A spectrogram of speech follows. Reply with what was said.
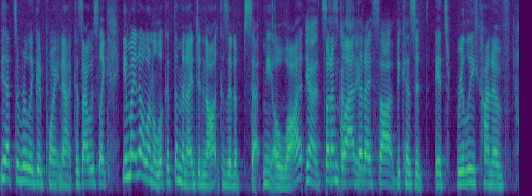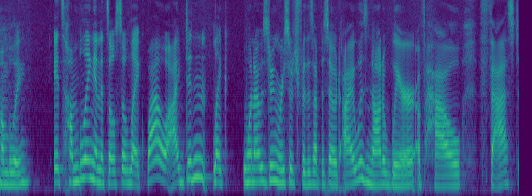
that's a really good point now because i was like you might not want to look at them and i did not because it upset me a lot Yeah, it's but i'm glad that i saw it because it it's really kind of humbling. It's humbling and it's also like wow i didn't like when i was doing research for this episode i was not aware of how fast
